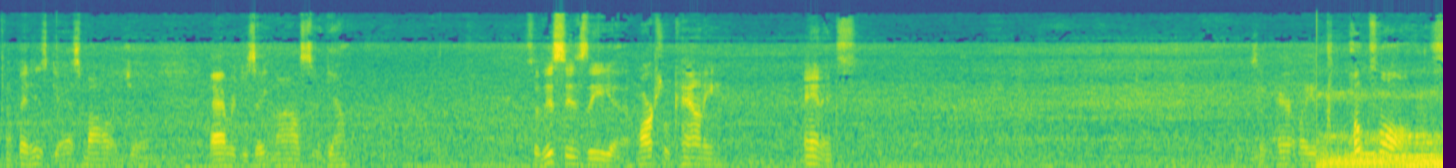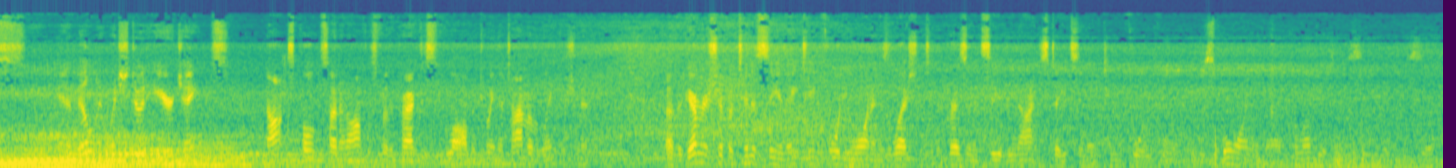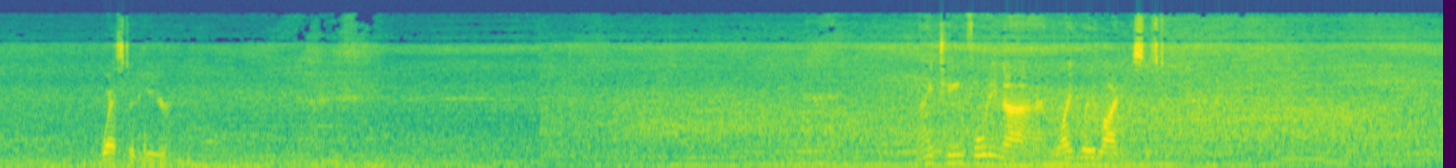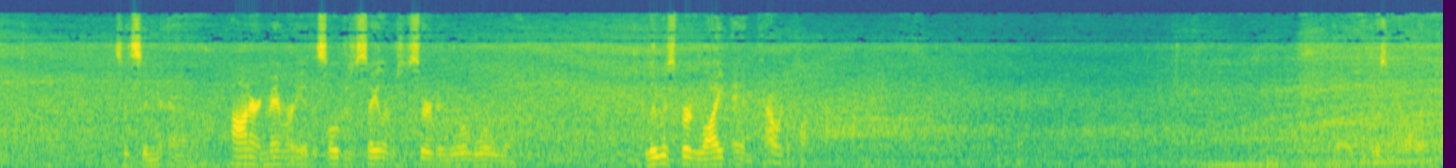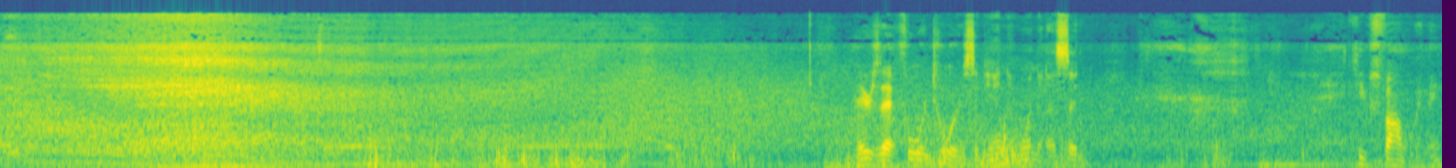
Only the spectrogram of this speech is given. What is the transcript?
I bet his gas mileage uh, miles gallon. So this is the uh, Marshall County Annex. So apparently, Polk's Laws. In a building which stood here, James Knox Polk had an office for the practice of law between the time of relinquishment of the governorship of Tennessee in 1841 and his election to the presidency of the United States in 1844. He was born in uh, Columbia, Tennessee, which is uh, west of here. Nineteen forty nine, lightweight lighting system. So it's in uh, honor and memory of the soldiers and sailors who served in World War One. Lewisburg Light and Power Department. There's that Ford Taurus again, the one that I said keeps following me.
